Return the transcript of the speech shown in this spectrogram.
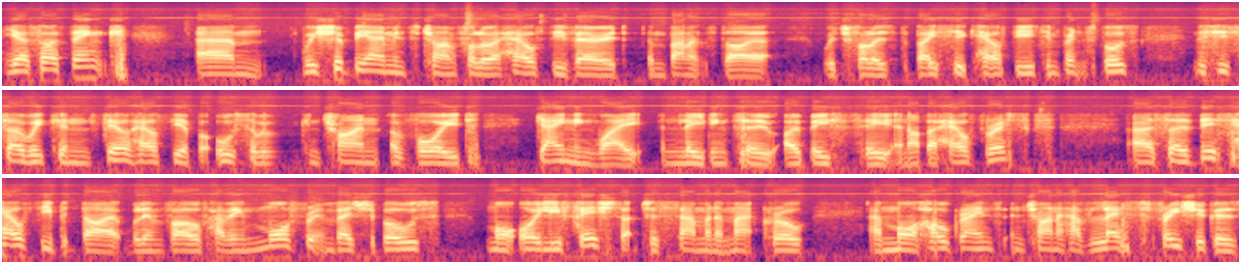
Yeah, so I think um, we should be aiming to try and follow a healthy, varied and balanced diet which follows the basic healthy eating principles. This is so we can feel healthier but also we can try and avoid gaining weight and leading to obesity and other health risks. Uh, so this healthy diet will involve having more fruit and vegetables, more oily fish such as salmon and mackerel, and more whole grains and trying to have less free sugars,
